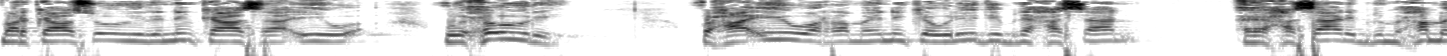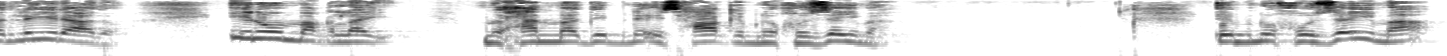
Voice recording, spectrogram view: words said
Markaasuu yiri ninkaasa wuxuu yiri waxaa ii waramay ninka waliid ibni xasaan xasaan ibni muxamed la inuu maqlay muxamed ibni isxaaq ibni khusayma ibnu khusayma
